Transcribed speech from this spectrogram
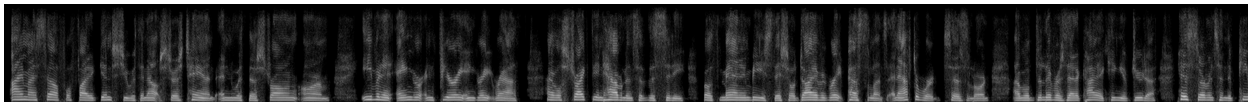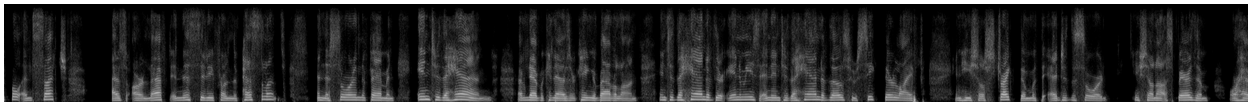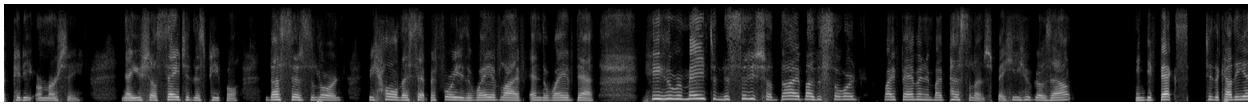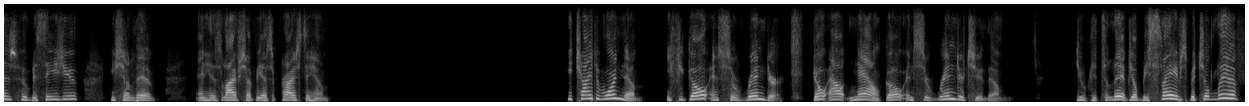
I myself will fight against you with an outstretched hand and with a strong arm, even in anger and fury and great wrath. I will strike the inhabitants of this city, both man and beast. They shall die of a great pestilence. And afterward, says the Lord, I will deliver Zedekiah, king of Judah, his servants and the people, and such as are left in this city from the pestilence and the sword and the famine into the hand of Nebuchadnezzar, king of Babylon, into the hand of their enemies and into the hand of those who seek their life. And he shall strike them with the edge of the sword. He shall not spare them or have pity or mercy. Now you shall say to this people, Thus says the Lord Behold, I set before you the way of life and the way of death. He who remains in this city shall die by the sword, by famine, and by pestilence. But he who goes out and defects to the Chaldeans who besiege you, he shall live, and his life shall be as a prize to him. He tried to warn them if you go and surrender, go out now, go and surrender to them. You get to live. You'll be slaves, but you'll live.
